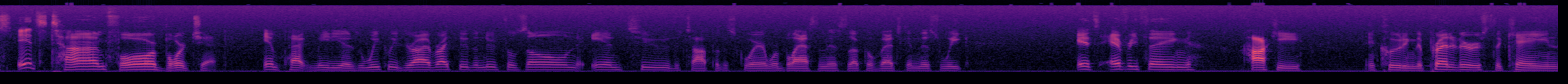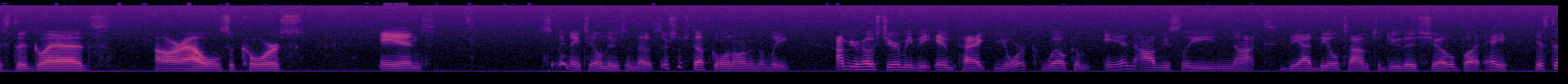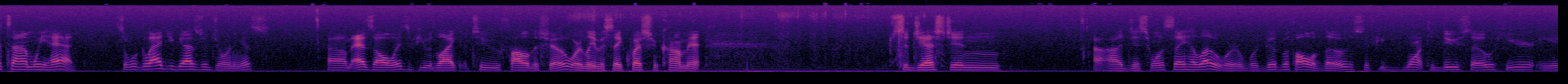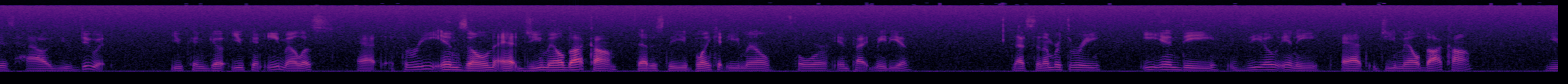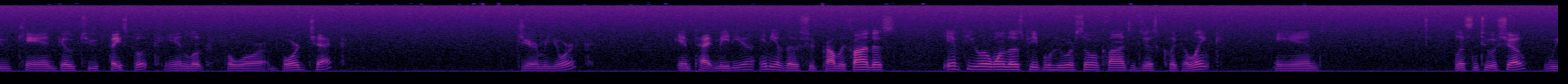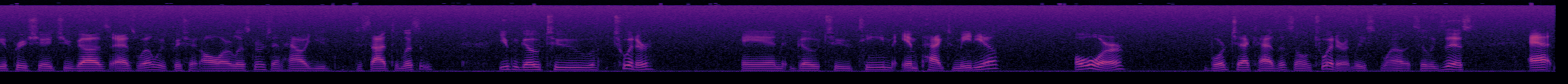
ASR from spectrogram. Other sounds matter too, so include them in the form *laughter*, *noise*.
Fans, it's time for Board Check. Impact Media's weekly drive right through the neutral zone into the top of the square. We're blasting this like Ovechkin this week. It's everything hockey, including the Predators, the Canes, the Glads, our Owls, of course, and some NHL news and notes. There's some stuff going on in the league. I'm your host, Jeremy the Impact York. Welcome in. Obviously, not the ideal time to do this show, but hey, it's the time we had. So we're glad you guys are joining us. Um, as always, if you would like to follow the show or leave us a question, comment, suggestion, I just want to say hello. We're, we're good with all of those. If you want to do so, here is how you do it. You can go. You can email us at 3endzone at gmail.com. That is the blanket email for Impact Media. That's the number 3, E-N-D-Z-O-N-E at gmail.com. You can go to Facebook and look for Board Check, Jeremy York, Impact Media. Any of those should probably find us. If you are one of those people who are so inclined to just click a link and listen to a show. We appreciate you guys as well. We appreciate all our listeners and how you decide to listen. You can go to Twitter and go to Team Impact Media or BoardCheck has its own Twitter, at least while it still exists, at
